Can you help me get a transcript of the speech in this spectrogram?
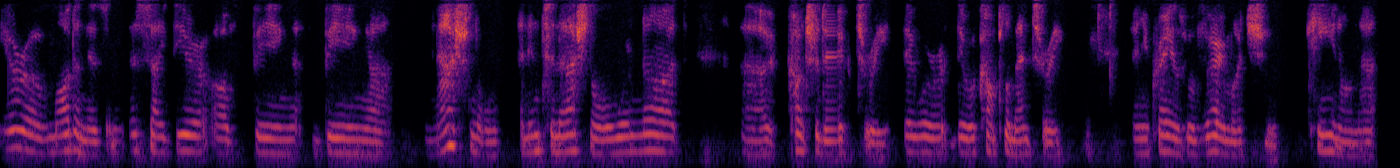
era of modernism, this idea of being being uh, national and international were not uh, contradictory. They were they were complementary, and Ukrainians were very much keen on that.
